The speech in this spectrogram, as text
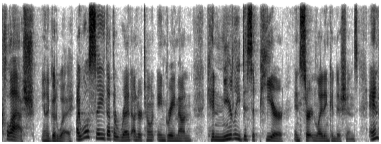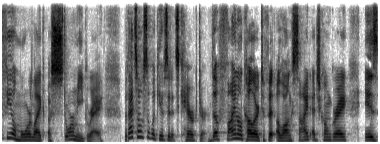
clash in a good way. I will say that the red undertone in Gray Mountain can nearly disappear in certain lighting conditions and feel more like a stormy gray, but that's also what gives it its character. The final color to fit alongside Edgecomb Gray is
